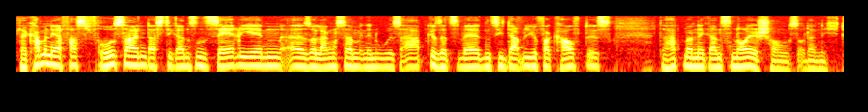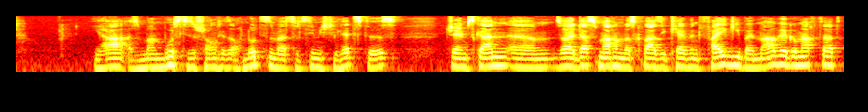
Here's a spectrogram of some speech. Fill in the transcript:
Da kann man ja fast froh sein, dass die ganzen Serien äh, so langsam in den USA abgesetzt werden, CW verkauft ist. Da hat man eine ganz neue Chance, oder nicht? Ja, also man muss diese Chance jetzt auch nutzen, weil es so ziemlich die letzte ist. James Gunn ähm, soll das machen, was quasi Kevin Feige bei Marvel gemacht hat.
